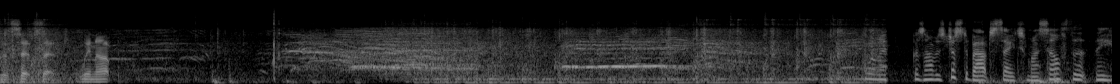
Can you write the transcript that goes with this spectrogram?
That sets that win up. Well, because I was just about to say to myself that the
